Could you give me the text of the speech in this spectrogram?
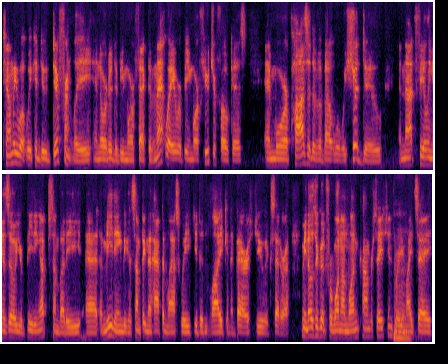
Tell me what we can do differently in order to be more effective. And that way, we're being more future focused and more positive about what we should do and not feeling as though you're beating up somebody at a meeting because something that happened last week you didn't like and embarrassed you, et cetera. I mean, those are good for one-on-one conversations where mm-hmm. you might say,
